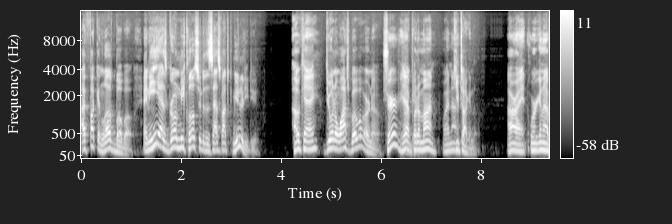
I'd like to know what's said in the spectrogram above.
I fucking love Bobo, and he has grown me closer to the Sasquatch community, dude. Okay, Do you want to watch Bobo or no? sure, yeah, put him on. Why not? Keep talking though. All right, we're gonna.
